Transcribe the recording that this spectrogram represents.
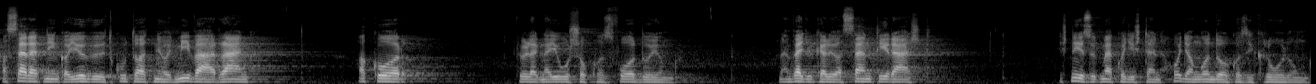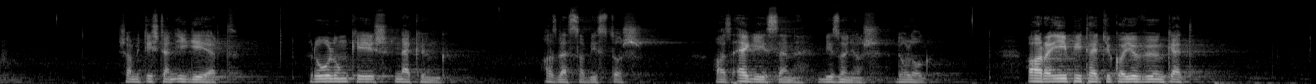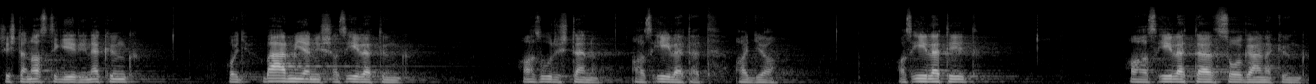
ha szeretnénk a jövőt kutatni, hogy mi vár ránk, akkor főleg ne jósokhoz forduljunk, hanem vegyük elő a Szentírást, és nézzük meg, hogy Isten hogyan gondolkozik rólunk, és amit Isten ígért rólunk és nekünk, az lesz a biztos, az egészen bizonyos dolog. Arra építhetjük a jövőnket, és Isten azt ígéri nekünk, hogy bármilyen is az életünk, az Úristen az életet adja. Az életét, az élettel szolgál nekünk,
